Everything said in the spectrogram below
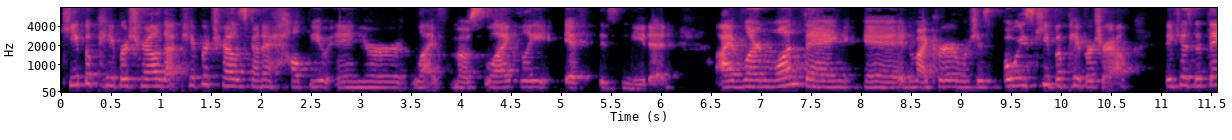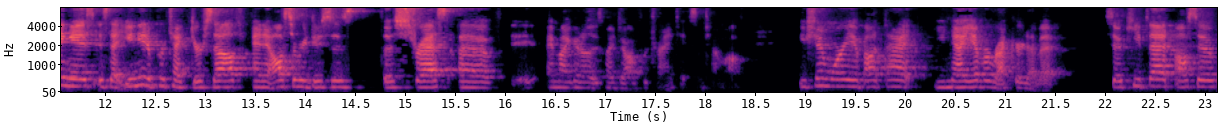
Keep a paper trail. That paper trail is going to help you in your life, most likely, if it's needed. I've learned one thing in my career, which is always keep a paper trail. Because the thing is, is that you need to protect yourself, and it also reduces the stress of, am I going to lose my job for trying to take some time off? You shouldn't worry about that. You now you have a record of it. So keep that also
